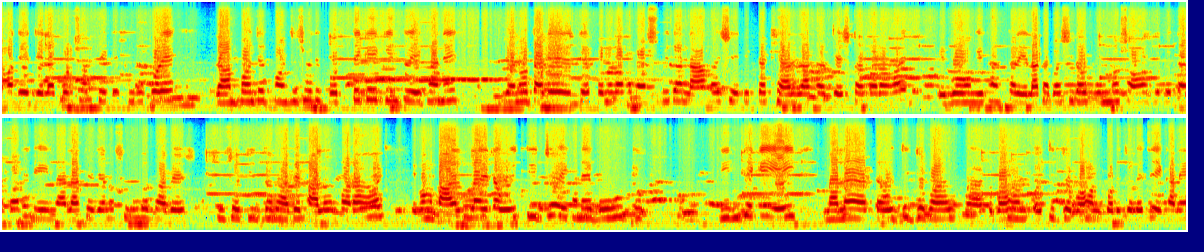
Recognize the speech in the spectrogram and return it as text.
আমাদের জেলা পরিষদ থেকে শুরু করে গ্রাম পঞ্চায়েত পঞ্চায়েত সমিতি প্রত্যেকেই কিন্তু এখানে যেন তাদের যে কোনো রকম অসুবিধা না হয়, সেই দিকটা খেয়াল রাখার চেষ্টা করা হয় এবং এখানকার এলাকাবাসীরাও পূর্ণ সহযোগিতা করেন। এই মেলাকে যেন সুন্দরভাবে সুসজ্জিত ভাবে পালন করা হয় এবং বাংলার এটা ঐতিহ্য। এখানে বহু দিন থেকে এই মেলা একটা ঐতিহ্য বহন ঐতিহ্য বহন করে চলেছে। এখানে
